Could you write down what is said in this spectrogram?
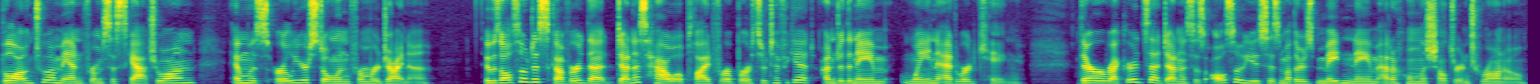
belonged to a man from Saskatchewan and was earlier stolen from Regina. It was also discovered that Dennis Howe applied for a birth certificate under the name Wayne Edward King. There are records that Dennis has also used his mother's maiden name at a homeless shelter in Toronto.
